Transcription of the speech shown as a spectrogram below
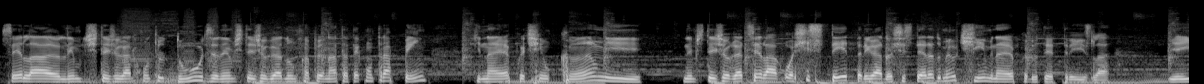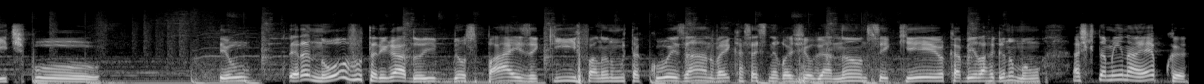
sei lá, eu lembro de ter jogado contra o Dudes, eu lembro de ter jogado um campeonato até contra a PEN, que na época tinha o Kami, lembro de ter jogado, sei lá, o XT, tá ligado? O XT era do meu time na época do T3 lá. E aí, tipo. Eu era novo, tá ligado? E meus pais aqui falando muita coisa, ah, não vai caçar esse negócio de jogar não, não sei o que, eu acabei largando mão. Acho que também na época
